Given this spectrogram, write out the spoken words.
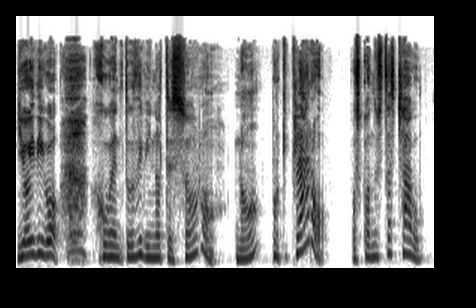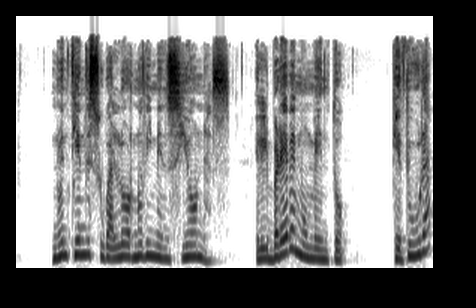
Y hoy digo, ¡Ah! juventud, divino tesoro, ¿no? Porque claro, pues cuando estás chavo, no entiendes su valor, no dimensionas el breve momento que dura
